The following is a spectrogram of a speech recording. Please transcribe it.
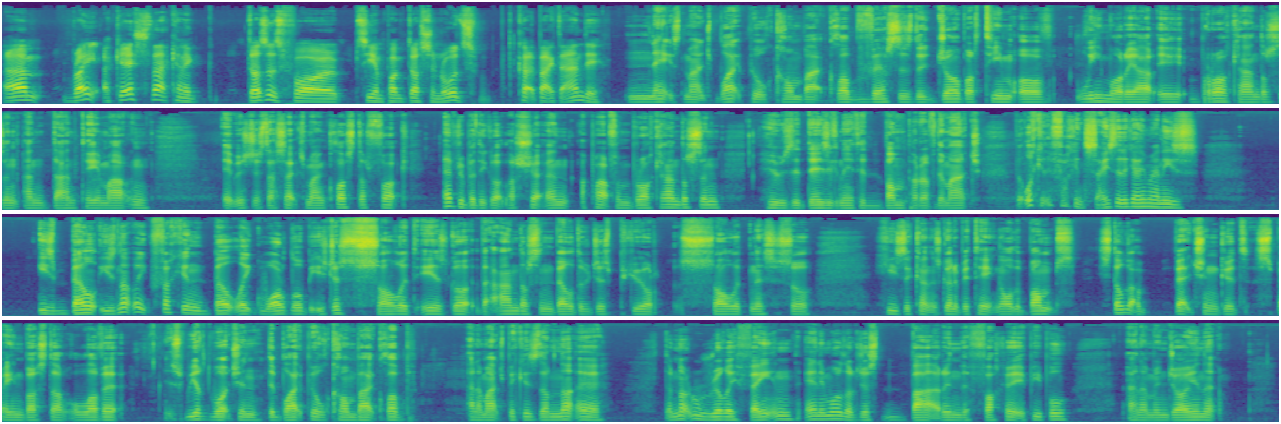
Um, right. I guess that kind of does us for CM Punk, Dustin Rhodes. Cut it back to Andy. Next match Blackpool Combat Club versus the jobber team of Lee Moriarty, Brock Anderson, and Dante Martin. It was just a six man clusterfuck. Everybody got their shit in, apart from Brock Anderson, who was the designated bumper of the match. But look at the fucking size of the guy, man. He's he's built. He's not like fucking built like Wardlow, but he's just solid. He has got the Anderson build of just pure solidness. So he's the kind that's going to be taking all the bumps. He's still got a bitching good spine buster. Love it. It's weird watching the Blackpool Combat Club in a match because they're not uh, they're not really fighting anymore. They're just battering the fuck out of people, and I'm enjoying it.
